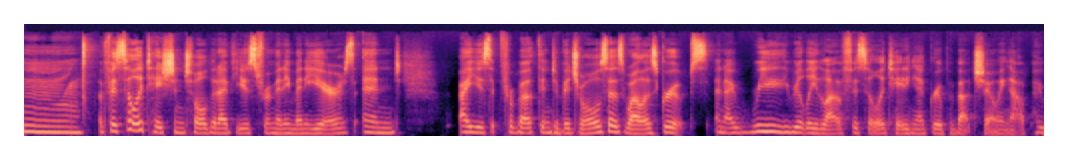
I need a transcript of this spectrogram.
mm, a facilitation tool that I've used for many, many years. And I use it for both individuals as well as groups. And I really, really love facilitating a group about showing up. I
